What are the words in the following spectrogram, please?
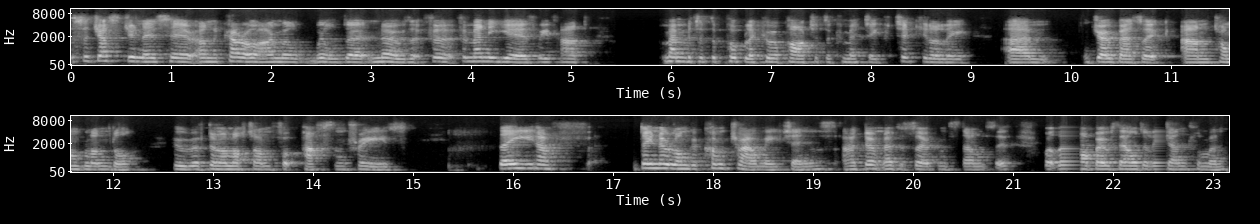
the suggestion is here, and Caroline will, will uh, know that for, for many years we've had members of the public who are part of the committee, particularly um, Joe Beswick and Tom Blundell, who have done a lot on footpaths and trees. They have, they no longer come to our meetings. I don't know the circumstances, but they are both elderly gentlemen.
